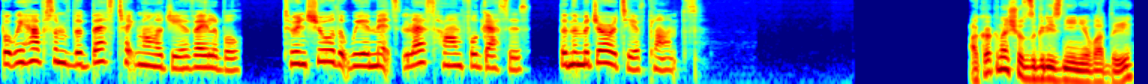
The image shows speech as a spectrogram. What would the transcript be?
But we have some of the best technology available to ensure that we emit less harmful gases than the majority of plants. А как насчет загрязнения воды?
